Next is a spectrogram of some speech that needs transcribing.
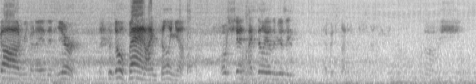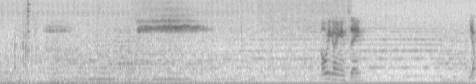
god, we're gonna end it here. So bad, I'm telling you. Oh shit, I still hear the music. Yeah, but it's not. It's not. Oh shit. Oh shit. Are we going insane? Yep.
